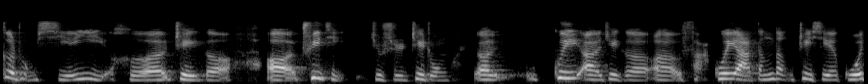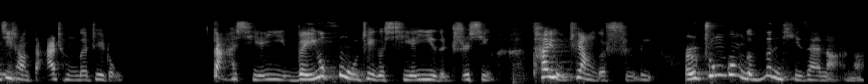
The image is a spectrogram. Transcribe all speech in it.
各种协议和这个呃 treaty，就是这种呃规啊这个呃法规啊等等这些国际上达成的这种大协议，维护这个协议的执行，他有这样的实力。而中共的问题在哪儿呢？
